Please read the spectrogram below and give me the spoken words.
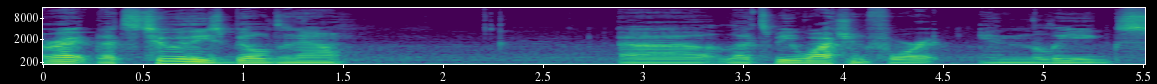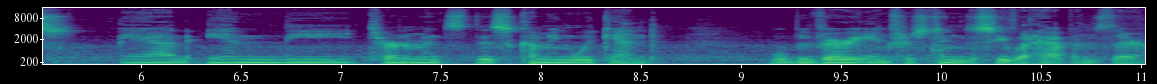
All right, that's two of these builds now. Uh, let's be watching for it in the leagues and in the tournaments this coming weekend. Will be very interesting to see what happens there.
